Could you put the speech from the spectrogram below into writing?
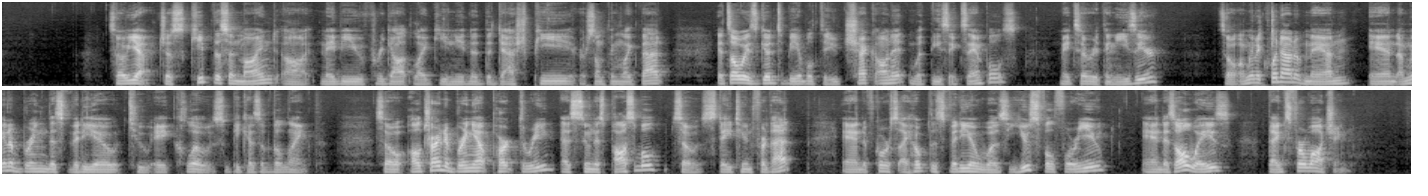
So yeah, just keep this in mind. Uh, maybe you forgot like you needed the dash p or something like that. It's always good to be able to check on it with these examples. Makes everything easier. So I'm going to quit out of man, and I'm going to bring this video to a close because of the length. So I'll try to bring out part 3 as soon as possible, so stay tuned for that. And of course, I hope this video was useful for you, and as always, thanks for watching.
